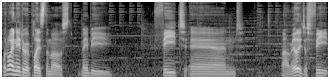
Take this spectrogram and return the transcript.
What do I need to replace the most? Maybe feet and... Oh, really? Just feet.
